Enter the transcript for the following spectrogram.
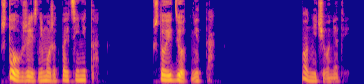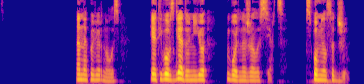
что в жизни может пойти не так. Что идет не так. Он ничего не ответил. Она повернулась и от его взгляда у нее больно жало сердце. Вспомнился Джим.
